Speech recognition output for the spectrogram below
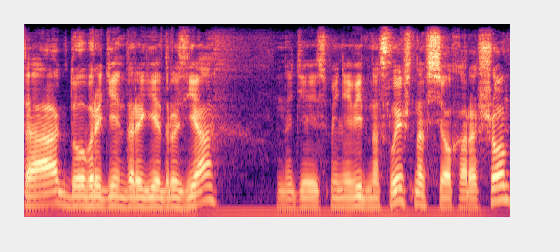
Так, добрый день, дорогие друзья. Надеюсь, меня видно, слышно, все хорошо.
